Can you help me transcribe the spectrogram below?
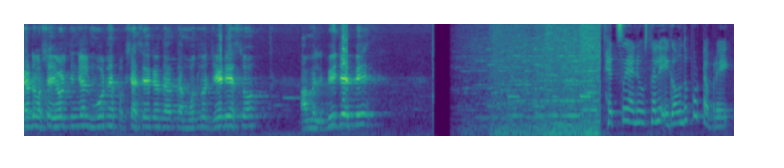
ಎರಡು ವರ್ಷ ಏಳು ತಿಂಗಳಲ್ಲಿ ಮೂರನೇ ಪಕ್ಷ ಸೇರಿರೋದು ಆತ. ಮೊದಲು ಜೆ ಡಿ ಎಸ್ಸು ಆಮೇಲೆ ಬಿ ಜೆ ಪಿ. ಹೆಚ್ಸಿಐ ನ್ಯೂಸ್ನಲ್ಲಿ ಈಗ ಒಂದು ಪುಟ್ಟ ಬ್ರೇಕ್.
